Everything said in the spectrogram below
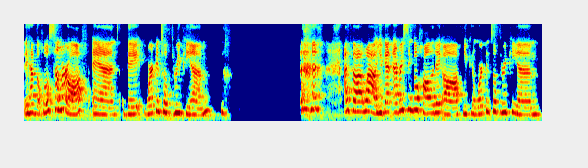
they have the whole summer off and they work until 3 p.m. I thought, wow, you get every single holiday off. You can work until 3 p.m.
